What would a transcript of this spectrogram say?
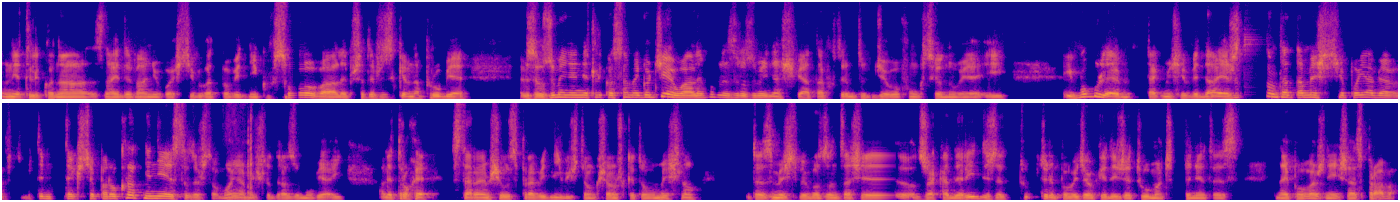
nie tylko na znajdywaniu właściwych odpowiedników słowa, ale przede wszystkim na próbie zrozumienia nie tylko samego dzieła, ale w ogóle zrozumienia świata, w którym to dzieło funkcjonuje i i w ogóle tak mi się wydaje, że ta, ta myśl się pojawia w tym tekście parokrotnie. Nie jest to zresztą moja myśl, od razu mówię, ale trochę starałem się usprawiedliwić tą książkę tą myślą. To jest myśl wywodząca się od Jacques'a Derrida, który powiedział kiedyś, że tłumaczenie to jest najpoważniejsza sprawa.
